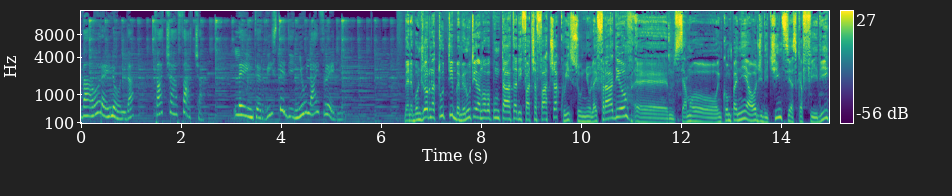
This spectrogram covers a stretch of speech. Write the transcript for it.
Va ora in onda Faccia a Faccia, le interviste di New Life Radio. Bene, buongiorno a tutti, benvenuti alla nuova puntata di Faccia a Faccia qui su New Life Radio. Eh, siamo in compagnia oggi di Cinzia Scaffidi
